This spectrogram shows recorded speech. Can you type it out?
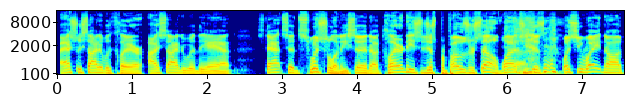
I actually sided with Claire. I sided with the aunt. Stat said Switzerland. He said uh, Claire needs to just propose herself. Why don't she just what's she waiting on?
